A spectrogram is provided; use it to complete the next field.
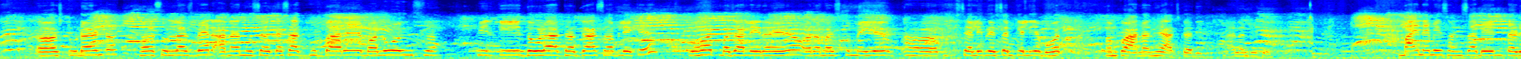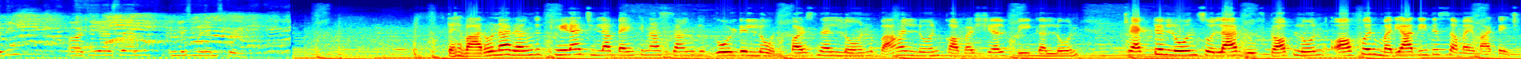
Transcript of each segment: स्टूडेंट हर्ष उल्लासभेर आनंद उत्सव के साथ गुब्बारे बलून्स फिरकी दौड़ा धग्गा सब लेके बहुत मज़ा ले रहे हैं और हमारे स्कूल में ये सेलिब्रेशन के लिए बहुत हमको आनंद है आज का दिन आनंदित है my name is Hansaben Tadvi G S L English medium school તહેવારોના રંગ ખેડા જિલ્લા બેંકના સંઘ ગોલ્ડ લોન પર્સનલ લોન વાહન loan commercial vehicle loan tractor loan solar rooftop loan offer મર્યાદિત સમય માટે જ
